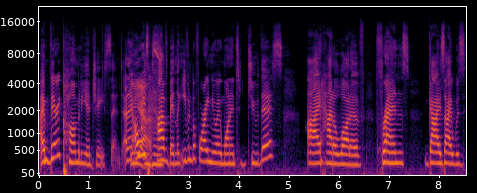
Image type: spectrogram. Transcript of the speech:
I'm very comedy adjacent, and I always Yes. have been. Like even before I knew I wanted to do this, I had a lot of friends, guys I was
